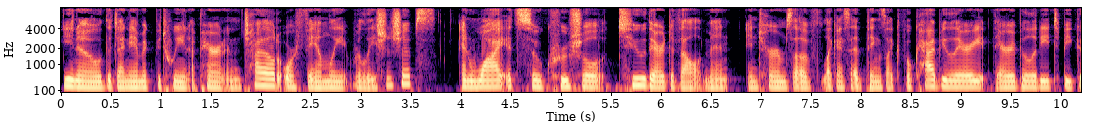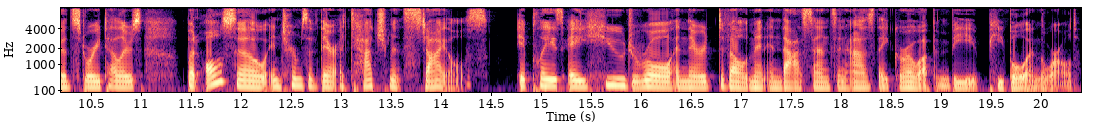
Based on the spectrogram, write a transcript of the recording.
you know, the dynamic between a parent and a child or family relationships and why it's so crucial to their development in terms of, like I said, things like vocabulary, their ability to be good storytellers, but also in terms of their attachment styles. It plays a huge role in their development in that sense and as they grow up and be people in the world.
